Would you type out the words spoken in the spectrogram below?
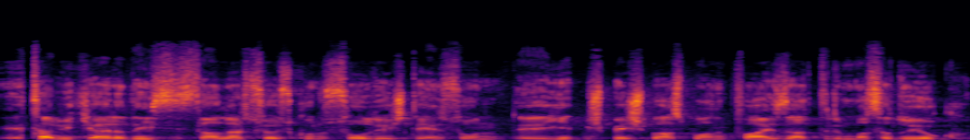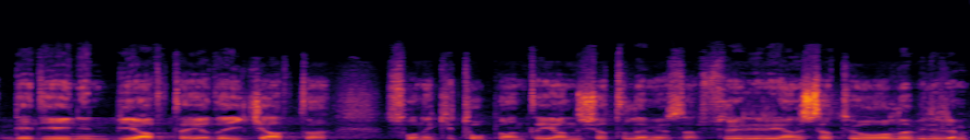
E, tabii ki arada istisnalar söz konusu oluyor. İşte en son e, 75 bas puanlık faiz arttırım masada yok dediğinin bir hafta ya da iki hafta sonraki toplantıda yanlış hatırlamıyorsam süreleri yanlış hatırlıyor olabilirim.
